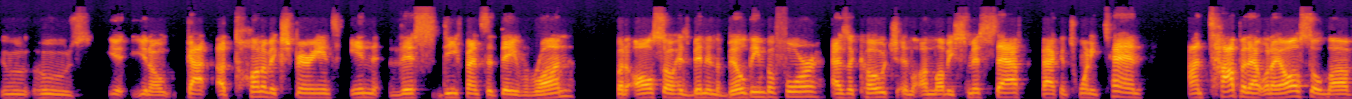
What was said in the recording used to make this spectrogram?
who who's you know got a ton of experience in this defense that they've run, but also has been in the building before as a coach and on Lovie Smith's staff back in 2010. On top of that, what I also love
